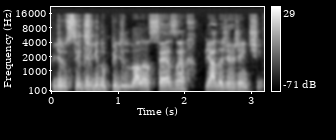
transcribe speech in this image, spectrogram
Pedido, seguindo o pedido do Alan César, piadas de argentino.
